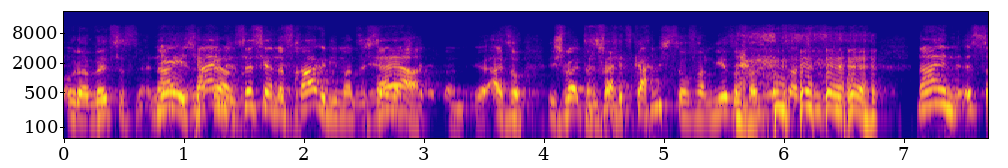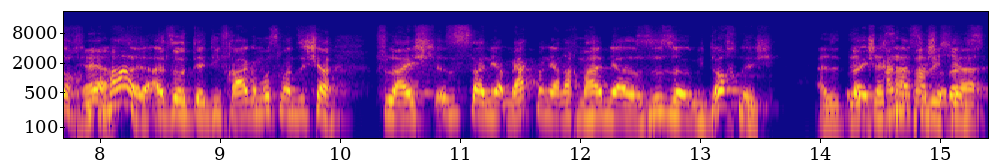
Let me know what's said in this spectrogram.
Oder willst du es? Nein, nee, ich nein ja, es ist ja eine Frage, die man sich selber ja, stellt. Dann. Also, ich weiß, das war jetzt gar nicht so von mir so konfrontativ. nein, ist doch ja, normal. Also, die, die Frage muss man sich ja, vielleicht ist es dann ja, merkt man ja nach einem halben Jahr, das ist es irgendwie doch nicht. Also, oder ich kann das nicht, oder ja,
